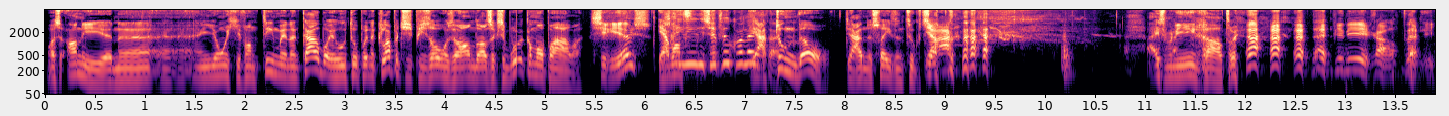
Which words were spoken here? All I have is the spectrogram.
was Annie een, eh, een jongetje van tien met een cowboyhoed op en een klappertjespistool in zijn handen als ik zijn broer kwam ophalen. Serieus? Ja, want- jullie zoveel qua Ja, toen wel. Ja, nog steeds natuurlijk. Ja, Hij is me niet ingehaald hoor. dat heb je niet ingehaald. Nee.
